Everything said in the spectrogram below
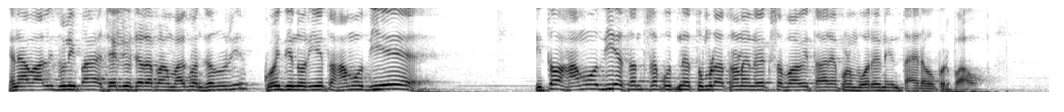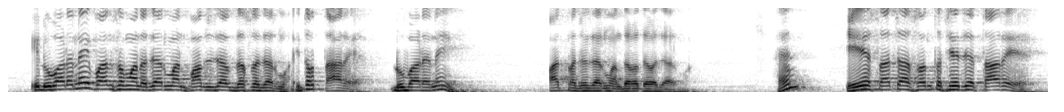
એને આ વાલી દુલી પાસે ચેલ્યું ચેલા પાસે માગવાની જરૂર છે. કોઈ દિનો રહીએ તો હામો દીએ. એ તો હામો દીએ સંત સપૂતને તુમડા ત્રણેયનો એક સ્વભાવી તારે પણ બોરે નહીં તાયરા ઉપર ભાવ. એ ડૂબાડે નહીં પાંચસોમાં હજારમાં પાંચ હજાર, દસ હજારમાં. એ તો તારે. ડૂબાડે નહીં. પાંચ પાંચ હજારમાં દસ દસ હજારમાં. હે? એ સાચા સંત છે જે તારે.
